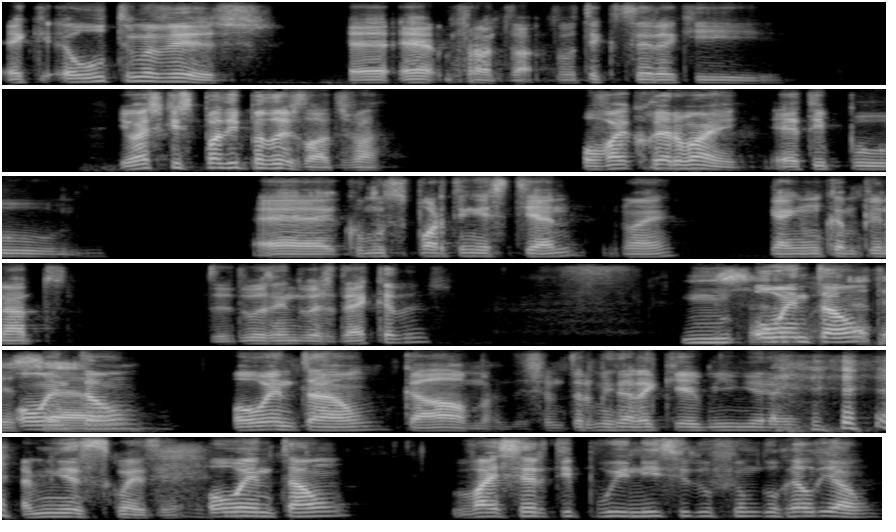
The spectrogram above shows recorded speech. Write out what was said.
É que a última vez. É, é, pronto, vá, vou ter que dizer aqui. Eu acho que isto pode ir para dois lados, vá. Ou vai correr bem, é tipo. É, como o Sporting este ano, não é? Ganha um campeonato de duas em duas décadas. Hum, ou então, ou então, ou então, calma, deixa-me terminar aqui a minha, a minha sequência. Ou então vai ser tipo o início do filme do Rei Leão,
